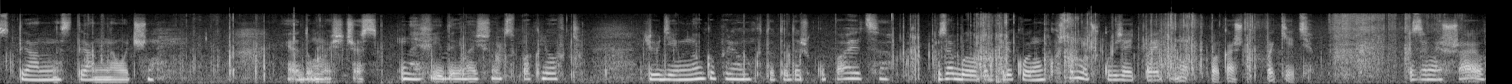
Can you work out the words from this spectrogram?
Странно, странно очень. Я думаю, сейчас на фидер начнутся поклевки. Людей много прям, кто-то даже купается. Забыла под прикольненькую сумочку взять, поэтому пока что в пакете замешаю.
